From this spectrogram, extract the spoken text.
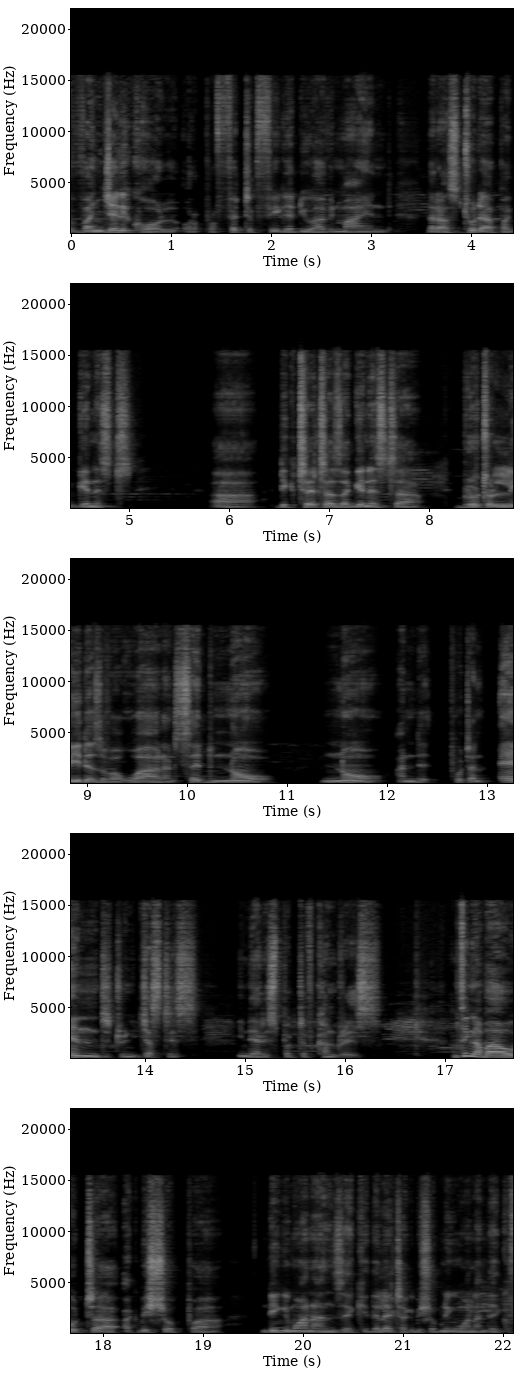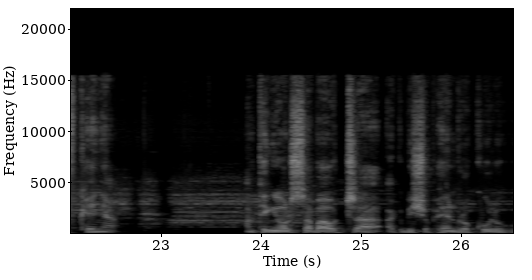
evangelical or prophetic figure do you have in mind that has stood up against uh, dictators, against uh, brutal leaders of our world and said no, no, and put an end to injustice in their respective countries? I'm thinking about uh, Archbishop uh, Ndingi Mwana Nzeki, the late Archbishop Ndingi Mwana Nzeki of Kenya. I'm thinking also about uh, Archbishop Henry Kulu.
